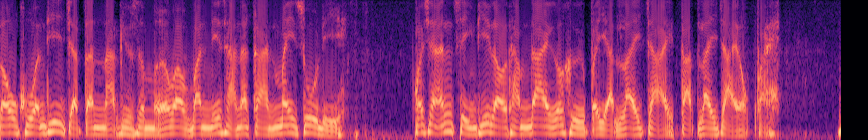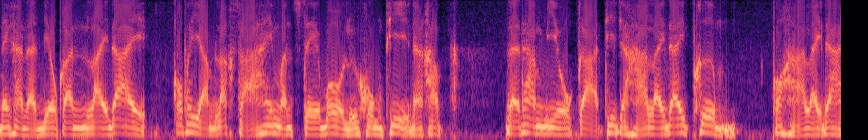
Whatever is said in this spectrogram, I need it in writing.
เราควรที่จะตระหนักอยู่เสมอว่าวันนี้สถานการณ์ไม่สู้ดี เพราะฉะนั้นสิ่งที่เราทำได้ก็คือประหยัดรายจ่ายตัดรายจ่ายออกไป ในขณะเดียวกันรายได้ก็พยายามรักษาให้มัน stable หรือคงที่นะครับ และถ้ามีโอกาสที่จะหารายได้เพิ่มก็หารายได้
